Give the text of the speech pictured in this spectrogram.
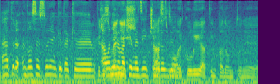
A teda vlastne sú nejaké také, že ale neviem, aký medzi tým časť rozdiel. molekuly a tým pádom to nie je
